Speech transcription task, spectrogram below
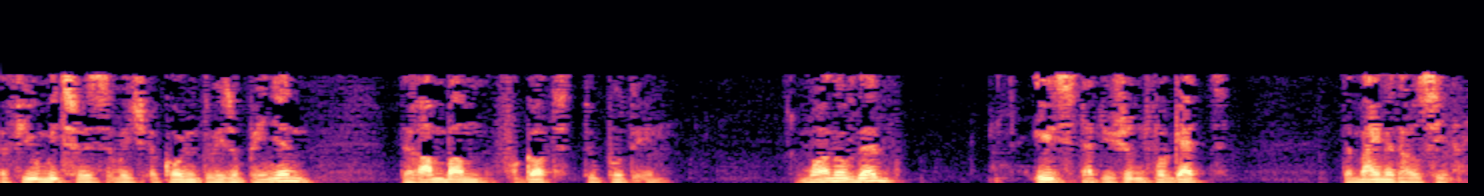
a few mitzvahs which, according to his opinion, the Rambam forgot to put in. One of them is that you shouldn't forget the Maimed Har Sinai.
